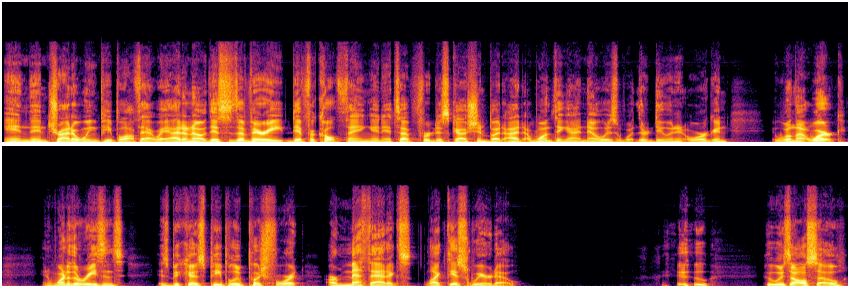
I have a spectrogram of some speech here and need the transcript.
and then try to wing people off that way. I don't know. This is a very difficult thing and it's up for discussion, but I, one thing I know is what they're doing in Oregon, it will not work. And one of the reasons is because people who push for it are meth addicts like this weirdo who who is also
